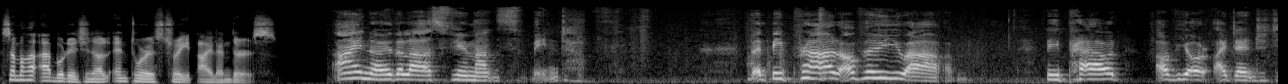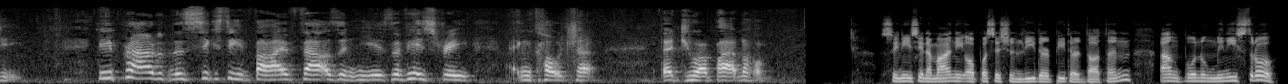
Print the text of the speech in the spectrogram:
sa mga Aboriginal and Torres Strait Islanders. I know the last few months have been tough. But be proud of who you are. Be proud of your identity. Be proud of the 65,000 years of history and culture that you are part of. Sinisi naman ni Opposition Leader Peter Dutton ang punong ministro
